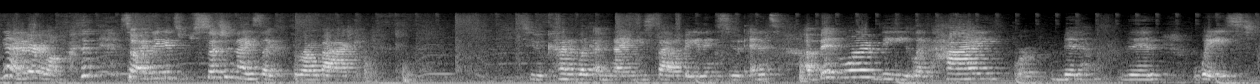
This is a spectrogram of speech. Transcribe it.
yeah, in a very long so I think it's such a nice like throwback to kind of like a 90s style bathing suit and it's a bit more of the like high or mid mid waist.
